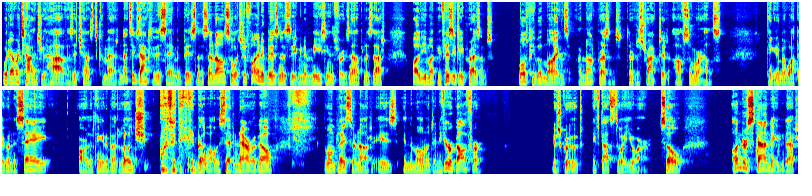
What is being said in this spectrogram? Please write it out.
whatever talent you have has a chance to come out, and that's exactly the same in business. And also, what you'll find in business, even in meetings, for example, is that while you might be physically present, most people's minds are not present. They're distracted off somewhere else, thinking about what they're going to say, or they're thinking about lunch, or they're thinking about what was said an hour ago the one place they're not is in the moment. And if you're a golfer, you're screwed if that's the way you are. So, understanding that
